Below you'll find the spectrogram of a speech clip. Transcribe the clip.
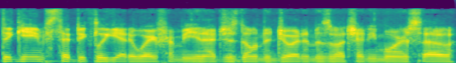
the games typically get away from me, and I just don't enjoy them as much anymore. So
